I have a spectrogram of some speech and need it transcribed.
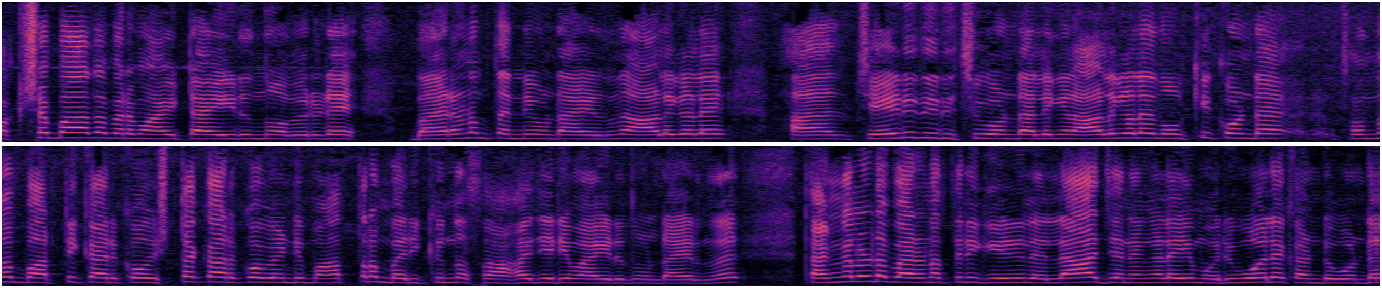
പക്ഷപാതപരമായിട്ടായിരുന്നു അവരുടെ ഭരണം തന്നെ ഉണ്ടായിരുന്നത്. ആളുകളെ ചേരി തിരിച്ചുകൊണ്ട് അല്ലെങ്കിൽ ആളുകളെ നോക്കിക്കൊണ്ട് സ്വന്തം പാർട്ടിക്കാർക്കോ ഇഷ്ടക്കാർക്കോ വേണ്ടി മാത്രം ഭരിക്കുന്ന സാഹചര്യമായിരുന്നു ഉണ്ടായിരുന്നത്. തങ്ങളുടെ ഭരണത്തിന് കീഴിൽ എല്ലാ ജനങ്ങളെയും ഒരുപോലെ കണ്ടുകൊണ്ട്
